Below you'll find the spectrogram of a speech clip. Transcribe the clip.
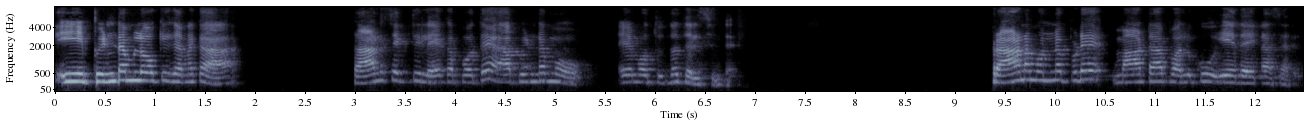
ఈ పిండంలోకి గనక ప్రాణశక్తి లేకపోతే ఆ పిండము ఏమవుతుందో తెలిసిందే. ప్రాణం ఉన్నప్పుడే మాట పలుకు ఏదైనా సరే.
